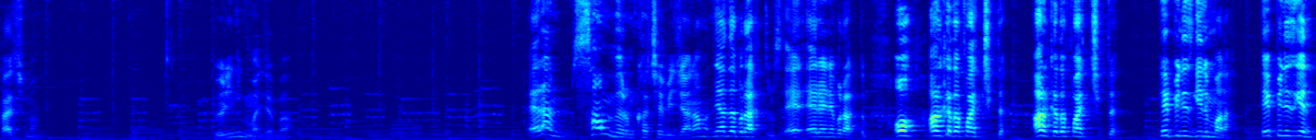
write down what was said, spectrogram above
Kaçma. Öleyim mi acaba? Eren sanmıyorum kaçabileceğini ama ya da bıraktım. E- Eren'i bıraktım. Oh arkada fight çıktı. Arkada fight çıktı. Hepiniz gelin bana. Hepiniz gelin.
